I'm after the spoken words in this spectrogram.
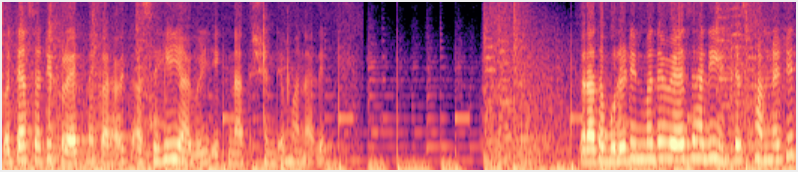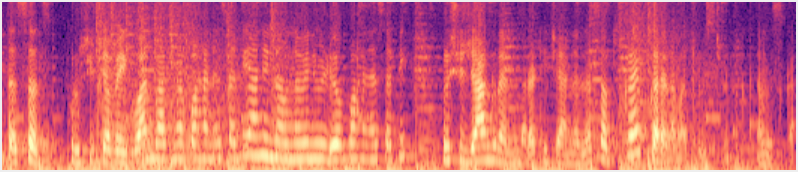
व त्यासाठी प्रयत्न करावेत असेही यावेळी एकनाथ शिंदे म्हणाले. तर आता बुलेटिनमध्ये वेळ झाली इथेच थांबण्याची. तसंच कृषीच्या वेगवान बातम्या पाहण्यासाठी आणि नवनवीन व्हिडिओ पाहण्यासाठी कृषी जागरण मराठी चॅनलला सबस्क्राईब करायला मात्र विसरू नका. नमस्कार.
